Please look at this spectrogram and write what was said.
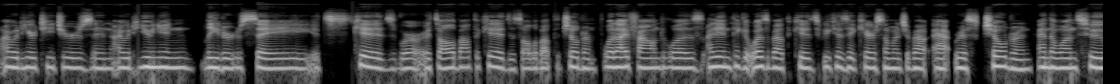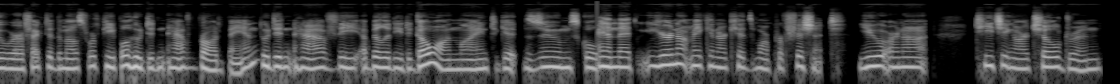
I would hear teachers and I would union leaders say it's kids where it's all about the kids, it's all about the children. What I found was I didn't think it was about the kids because they care so much about at risk children. And the ones who were affected the most were people who didn't have broadband, who didn't have the ability to go online to get Zoom school, and that you're not making our kids more proficient. You are not teaching our children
